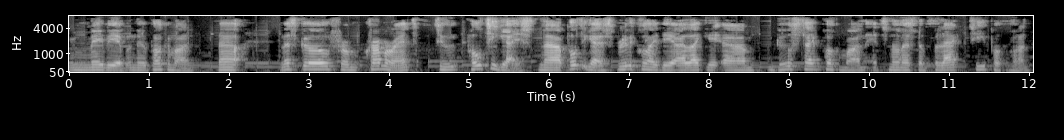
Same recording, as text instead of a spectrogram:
may be a new Pokemon. Now, let's go from Cramorant to Polteageist. Now, Polteageist, really cool idea. I like it. Um, ghost type Pokemon. It's known as the Black Tea Pokemon.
